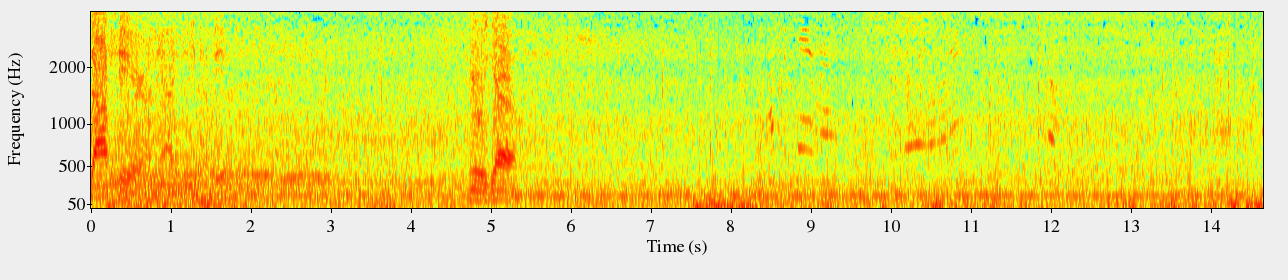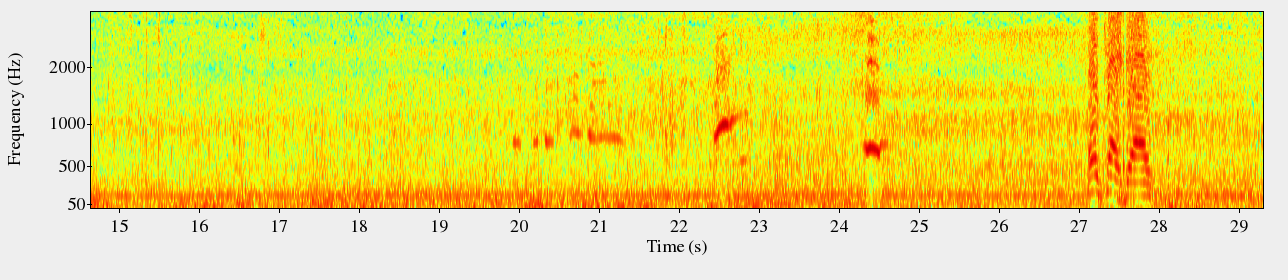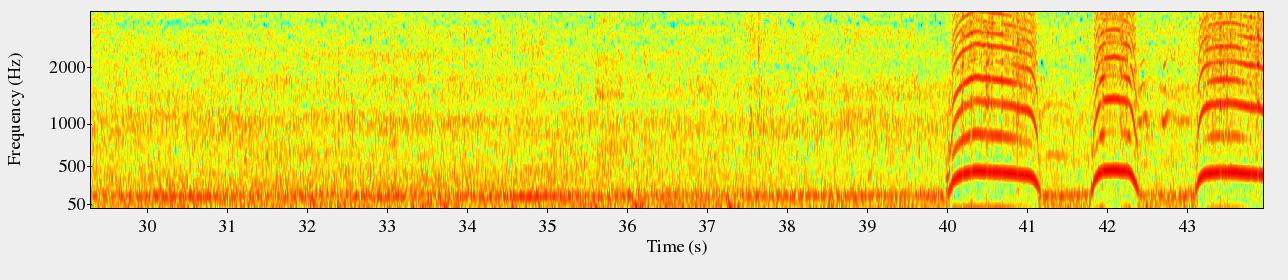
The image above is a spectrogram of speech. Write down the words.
stops here on the ICW. Here we go. Hold tight, guys. Woo! Woo! Woo!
